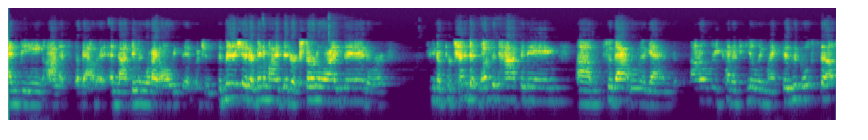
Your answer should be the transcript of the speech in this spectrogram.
and being honest about it and not doing what I always did, which is diminish it or minimize it or externalize it or, you know, pretend it wasn't happening. Um, so that was, again, not only kind of healing my physical self,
